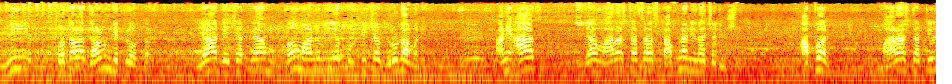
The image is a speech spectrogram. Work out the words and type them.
मी स्वतःला जाळून घेतलं होतं. या देशातल्या अमानवीय कृतीच्या विरोधामध्ये आणि आज या महाराष्ट्राचा स्थापना दिनाच्या दिवशी आपण महाराष्ट्रातील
